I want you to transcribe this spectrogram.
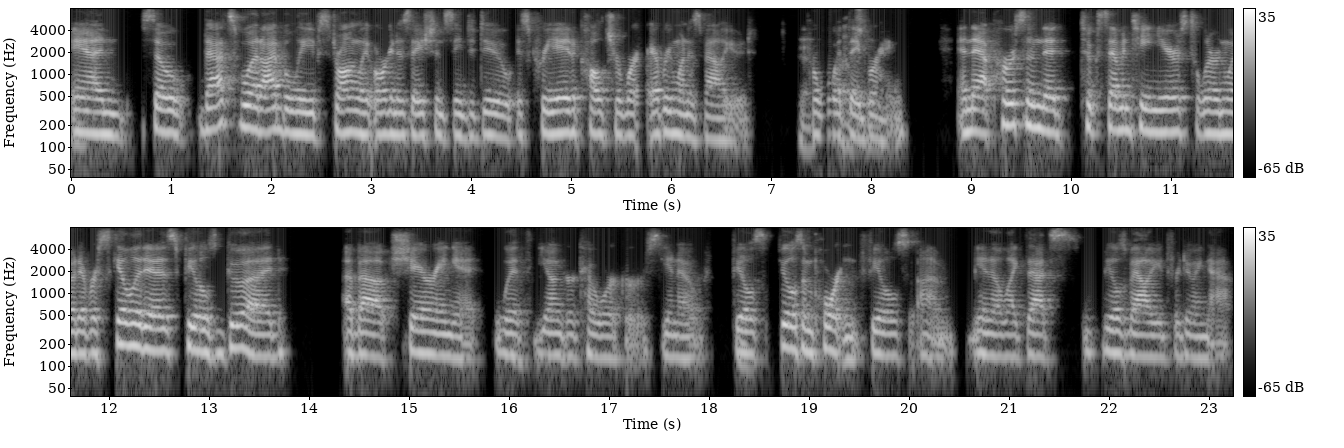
And so that's what I believe strongly organizations need to do is create a culture where everyone is valued yeah, for what absolutely. they bring. And that person that took 17 years to learn whatever skill it is feels good about sharing it with younger coworkers, you know, feels feels important feels um, you know like that's feels valued for doing that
